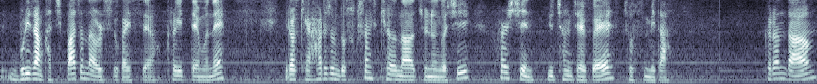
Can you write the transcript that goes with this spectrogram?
물이랑 같이 빠져나올 수가 있어요. 그렇기 때문에 이렇게 하루 정도 숙성시켜 놔주는 것이 훨씬 유청 제거에 좋습니다. 그런 다음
